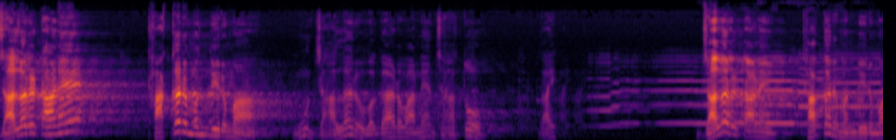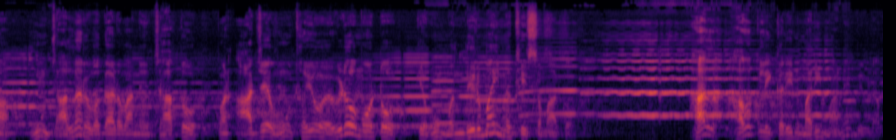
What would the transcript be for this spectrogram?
ઝાલર ટાણે ઠાકર મંદિરમાં હું ઝાલર વગાડવાને જાતો. ભાઈ, ઝાલર ટાણે ઠાકર મંદિરમાં હું ઝાલર વગાડવાને જાતો, પણ આજે હું થયો એવડો મોટો કે હું મંદિરમાંય નથી સમાતો. હાલ હાવકલી કરીને મારી માને બીવડાવ.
